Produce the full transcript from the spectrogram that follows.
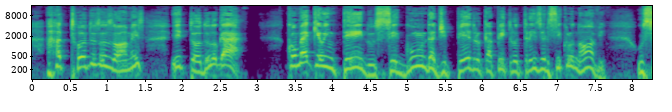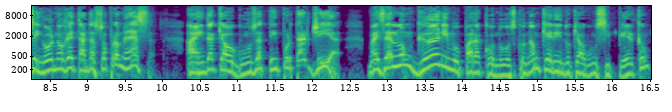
A todos os homens em todo lugar. Como é que eu entendo, segunda de Pedro, capítulo 3, versículo 9? O Senhor não retarda a sua promessa ainda que alguns a têm por tardia. Mas é longânimo para conosco, não querendo que alguns se percam,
